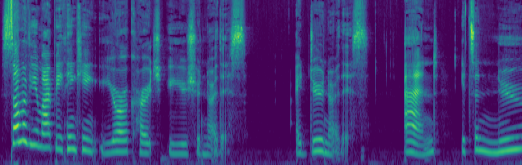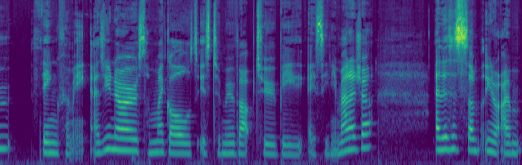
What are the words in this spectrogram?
some of you might be thinking, you're a coach, you should know this. I do know this. And it's a new thing for me. As you know, some of my goals is to move up to be a senior manager. And this is something, you know, I'm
